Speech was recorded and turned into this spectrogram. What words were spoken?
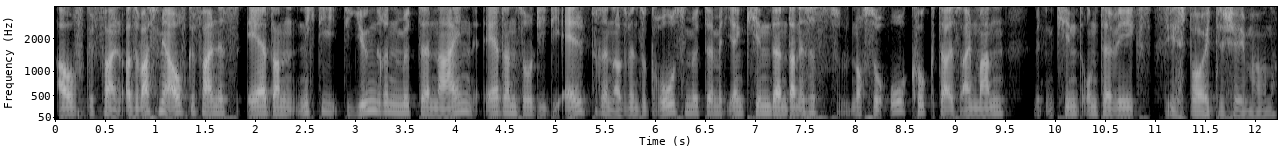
aufgefallen. Also was mir aufgefallen ist, eher dann nicht die, die jüngeren Mütter, nein, eher dann so die, die älteren, also wenn so Großmütter mit ihren Kindern, dann ist es noch so, oh, guck, da ist ein Mann mit einem Kind unterwegs. Die ist Beuteschema, ne?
